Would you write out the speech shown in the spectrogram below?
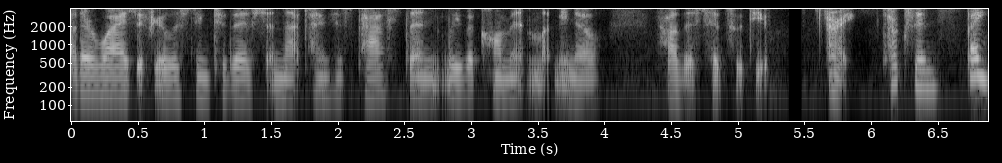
Otherwise, if you're listening to this and that time has passed, then leave a comment and let me know how this hits with you. All right, talk soon. Bye.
